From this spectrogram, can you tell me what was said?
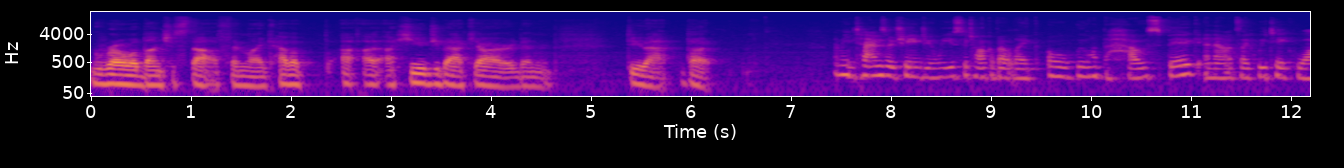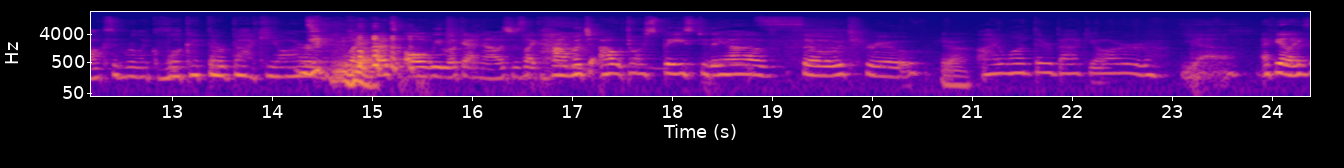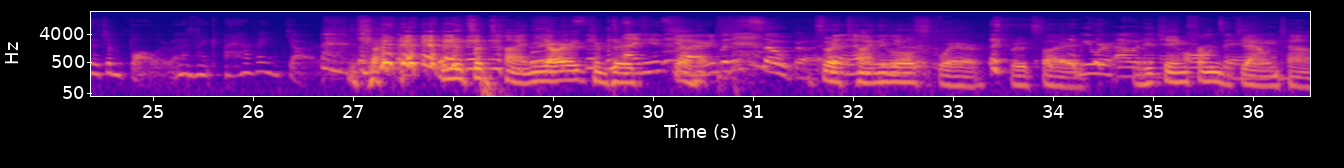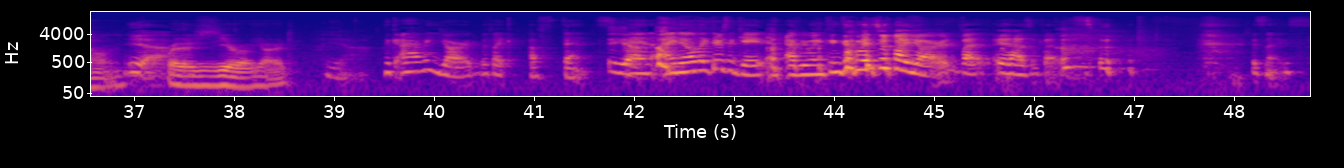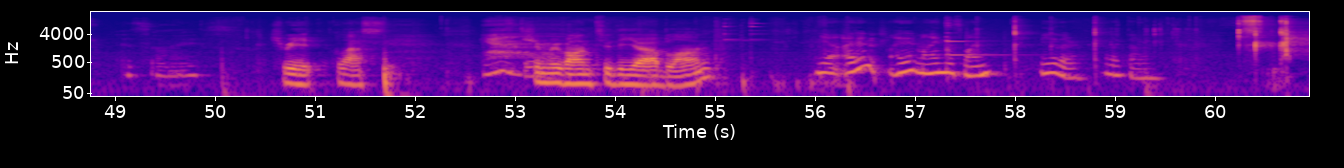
grow a bunch of stuff and like have a, a, a huge backyard and do that, but I mean, times are changing. We used to talk about like, oh, we want the house big, and now it's like we take walks and we're like, look at their backyard. like that's all we look at now. It's just like, how much outdoor space do they have? So true. yeah. I want their backyard. Yeah, I feel like such a baller when I'm like, I have a yard. and it's a tiny yard the compared tiniest yard. But it's so good. It's like a tiny yeah. little square, but it's like we were out we in came it all from day. downtown Yeah. where there's zero yard. Yeah. Like I have a yard with like a fence. Yeah. And I know like there's a gate and everyone can come into my yard, but it has a fence. it's nice. It's so. Should we last? Yeah. Should we move on to the uh, blonde? Yeah, I didn't I didn't mind this one. Me either. I like that one.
